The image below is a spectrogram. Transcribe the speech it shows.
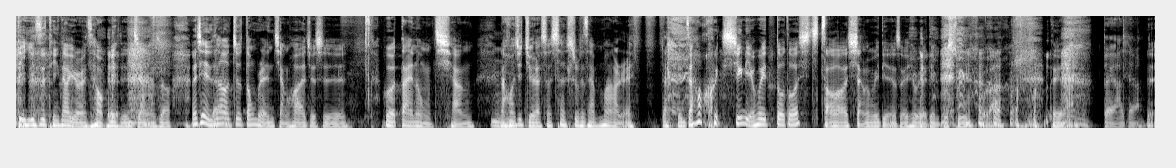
第一次听到有人在我面前讲的时候，而且你知道，就东北人讲话就是会有带那种腔，然后就觉得说这是不是在骂人？你知道会心里会多多少少想那么一点，所以会有点不舒服啦。对啊，对啊，对啊，对。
